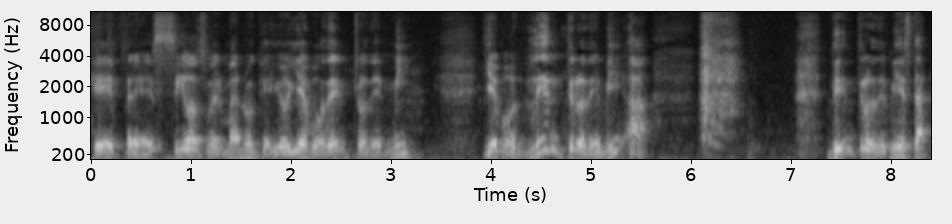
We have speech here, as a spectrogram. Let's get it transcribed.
qué precioso hermano que yo llevo dentro de mí. Llevo dentro de mí a... Dentro de mí está...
